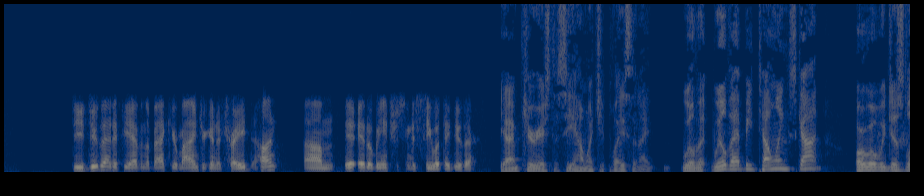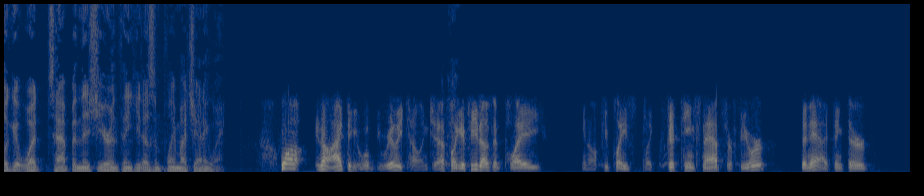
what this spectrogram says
Do you do that if you have in the back of your mind you're going to trade Hunt? Um, it, it'll be interesting to see what they do there. Yeah, I'm curious to see how much he plays tonight. Will that will that be telling, Scott, or will we just look at what's happened this year and think he doesn't play much anyway? Well, you know, I think it will be really telling, Jeff. Like if he doesn't play, you know, if he plays like 15 snaps or fewer, then yeah, I think they're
